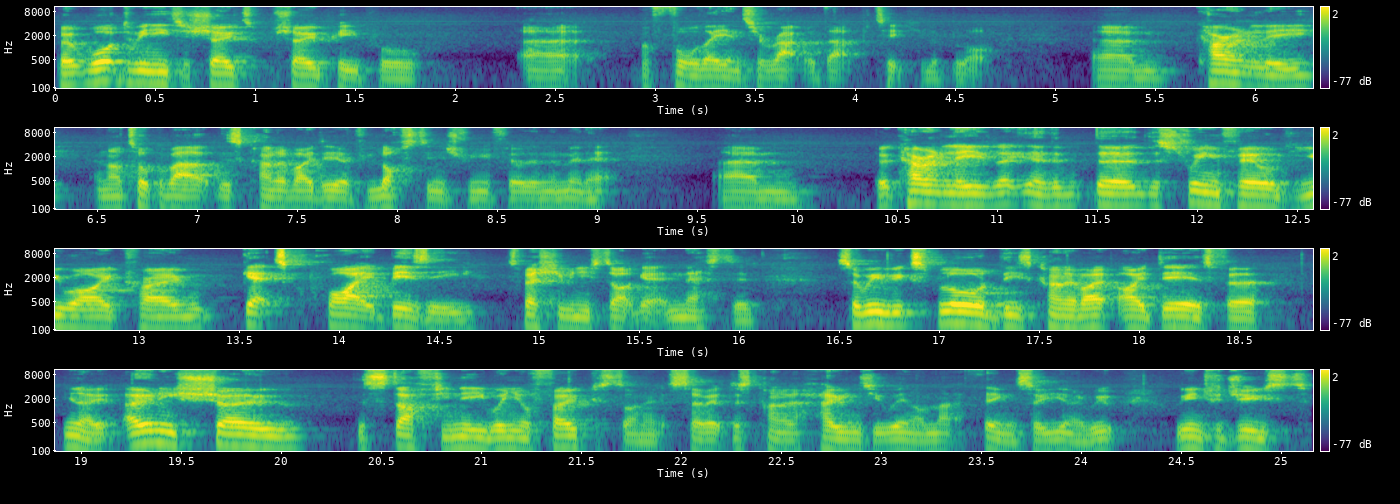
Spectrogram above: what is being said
But what do we need to show, to show people uh, before they interact with that particular block? Um, currently, and I'll talk about this kind of idea of lost in stream field in a minute, um, but currently, you know, the, the, the Streamfield UI Chrome gets quite busy, especially when you start getting nested. So we've explored these kind of ideas for, you know, only show the stuff you need when you're focused on it. So it just kind of hones you in on that thing. So, you know, we, we introduced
